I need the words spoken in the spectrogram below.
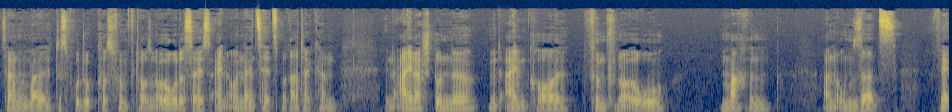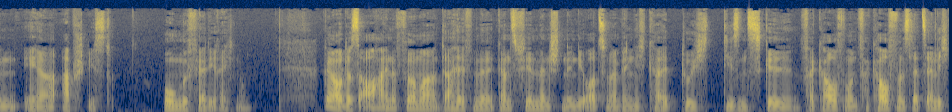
Sagen wir mal, das Produkt kostet 5000 Euro, das heißt, ein Online-Sales-Berater kann in einer Stunde mit einem Call 500 Euro machen an Umsatz, wenn er abschließt. Ungefähr die Rechnung. Genau, das ist auch eine Firma, da helfen wir ganz vielen Menschen in die Ortsunabhängigkeit durch diesen Skill verkaufen. Und verkaufen ist letztendlich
